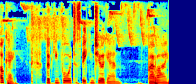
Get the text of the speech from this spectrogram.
Okay, looking forward to speaking to you again. Bye bye.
